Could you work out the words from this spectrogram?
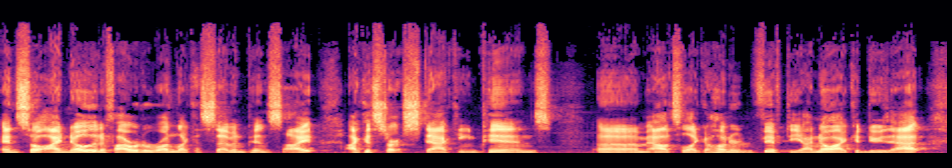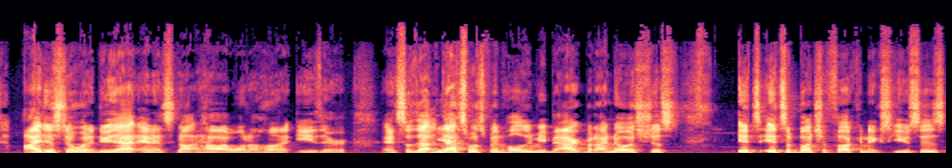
and so I know that if I were to run like a seven pin sight, I could start stacking pins um, out to like 150. I know I could do that. I just don't want to do that, and it's not how I want to hunt either. And so that, yeah. that's what's been holding me back. But I know it's just it's it's a bunch of fucking excuses.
